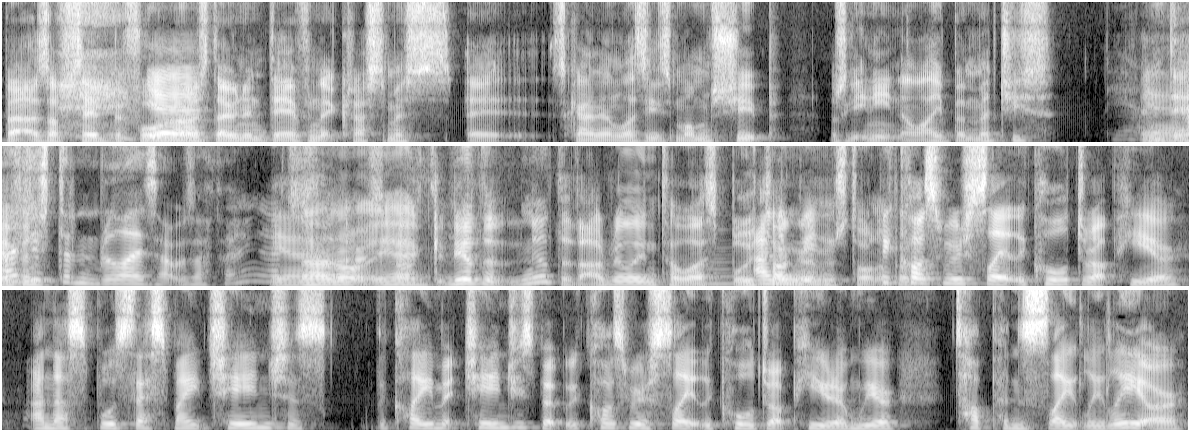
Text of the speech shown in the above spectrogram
but as I've said before, when I was down in Devon at Christmas, uh, scanning Lizzie's mum's sheep, I was getting eaten alive by midges. Yeah. I just didn't realise that was a thing. I Yeah. No, no, yeah, stuff. neither, neither did I really until this blue tongue I mean, was talking about. because we're slightly colder up here, and I suppose this might change as the climate changes, but because we're slightly colder up here and we're tupping slightly later,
